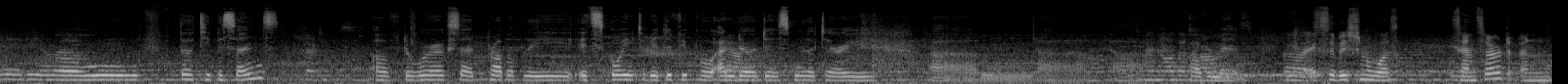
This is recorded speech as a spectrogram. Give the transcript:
maybe around 30 percent of the works that probably it's going to be difficult yeah. under this military um, government. Uh, yes. Exhibition was yeah. censored and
